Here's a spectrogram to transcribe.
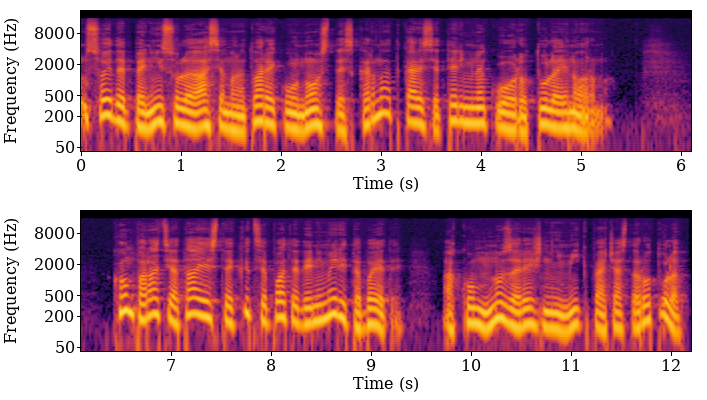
Un soi de peninsulă asemănătoare cu un os descărnat care se termină cu o rotulă enormă. Comparația ta este cât se poate de nimerită, băiete. Acum nu zărești nimic pe această rotulă.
